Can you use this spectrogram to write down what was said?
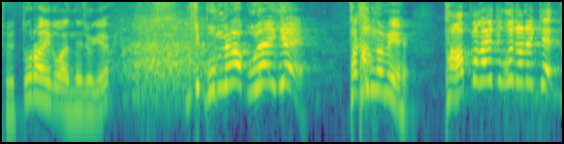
저기 또라이가 왔네 저기. 이게 몸매가 뭐야 이게? 다 큰 놈이. 다 아빠가 해준 거잖아 이렇게.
